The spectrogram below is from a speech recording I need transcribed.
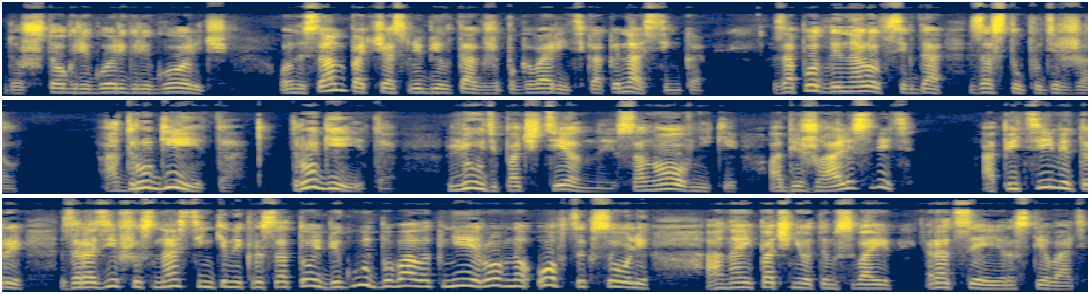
Да что Григорий Григорьевич, он и сам подчас любил так же поговорить, как и Настенька. За подлый народ всегда заступу держал. А другие-то, другие-то, люди почтенные, сановники, обижались ведь? А пятиметры, заразившись Настенькиной красотой, бегут, бывало, к ней ровно овцы к соли. Она и почнет им свои рацеи распевать,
